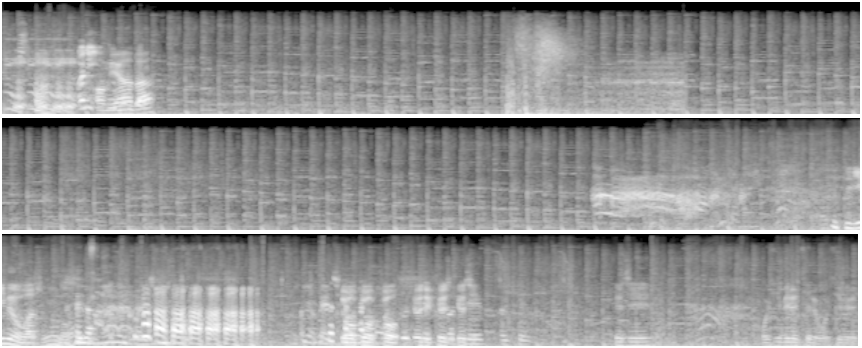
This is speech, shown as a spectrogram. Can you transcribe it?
아니 어 미안하다. 니는 와 죽은 거. 교교교 교지 교지 교지 교집. 교지. 51칠 51칠.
